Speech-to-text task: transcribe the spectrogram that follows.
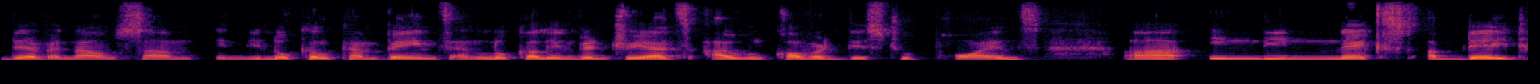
They have announced some in the local campaigns and local inventory ads. I will cover these two points uh, in the next update,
